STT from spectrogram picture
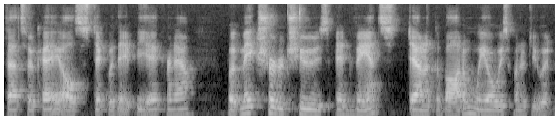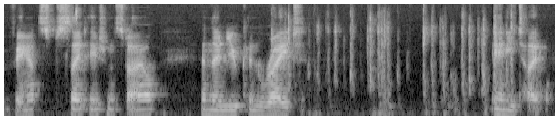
that's okay. I'll stick with APA for now. But make sure to choose Advanced down at the bottom. We always want to do Advanced citation style, and then you can write any title.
